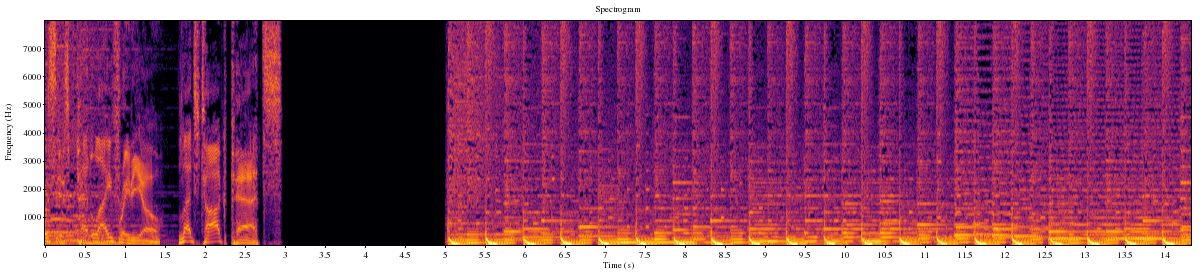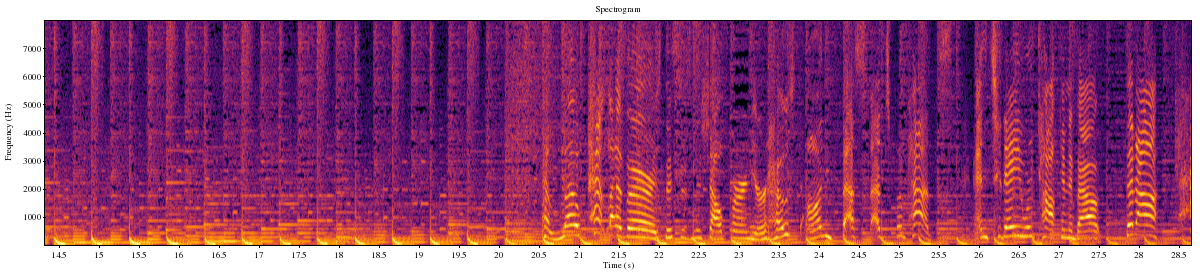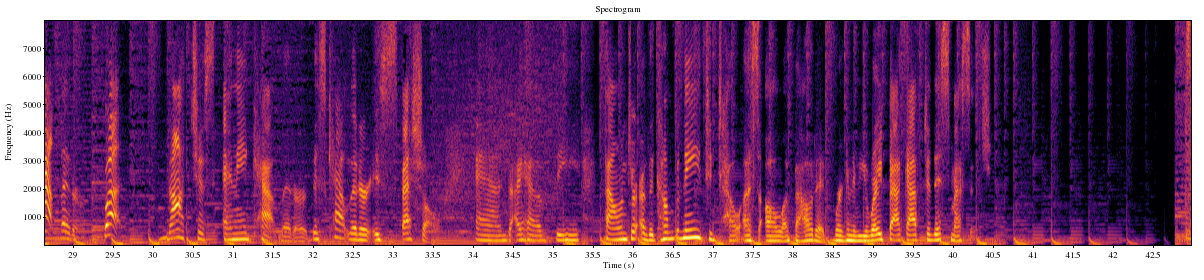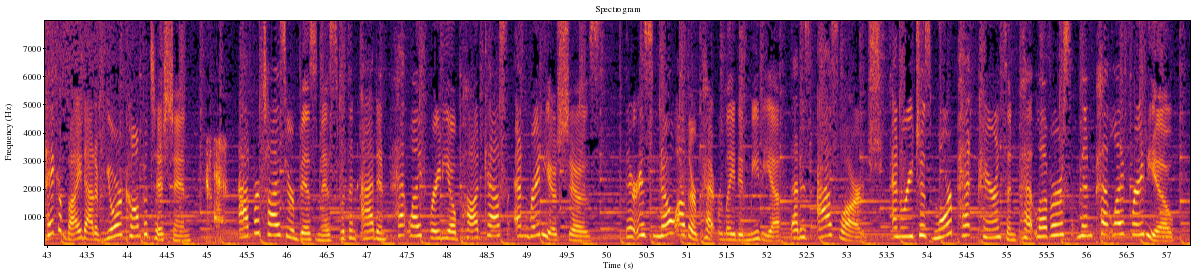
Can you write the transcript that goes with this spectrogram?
This is Pet Life Radio. Let's talk pets. Hello, pet lovers. This is Michelle Fern, your host on Best Bets for Pets. And today we're talking about ta uh, cat litter, but not just any cat litter. This cat litter is special. And I have the founder of the company to tell us all about it. We're going to be right back after this message. Take a bite out of your competition. Advertise your business with an ad in Pet Life Radio podcasts and radio shows. There is no other pet related media that is as large and reaches more pet parents and pet lovers than Pet Life Radio.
